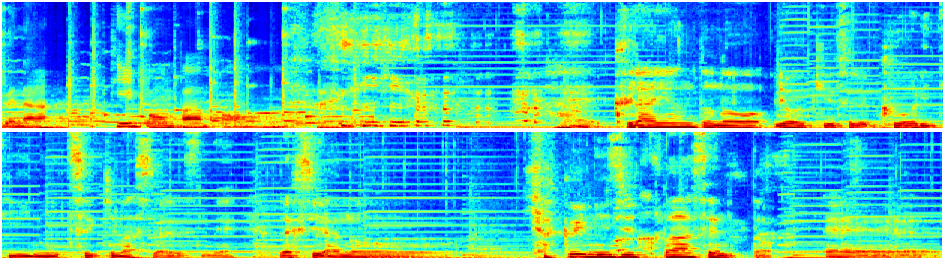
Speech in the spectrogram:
べな。ピンポンパンポン。はい、クライアントの要求するクオリティにつきましてはですね私あのー、120%、え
